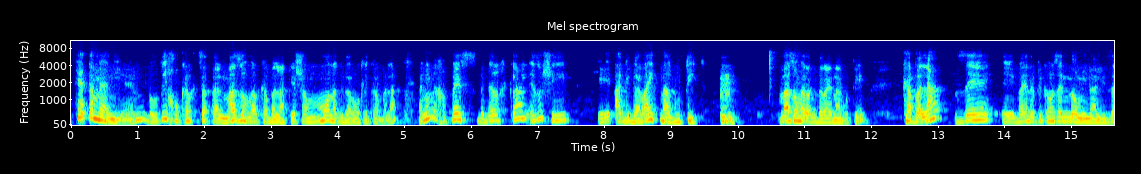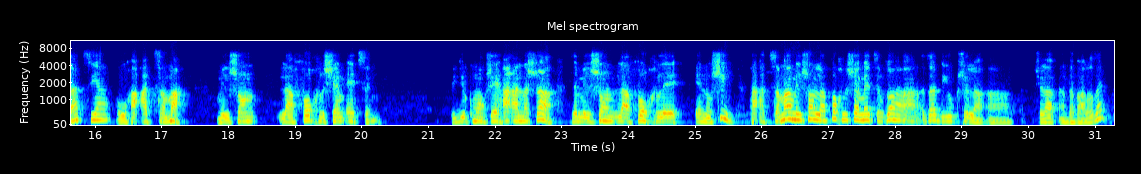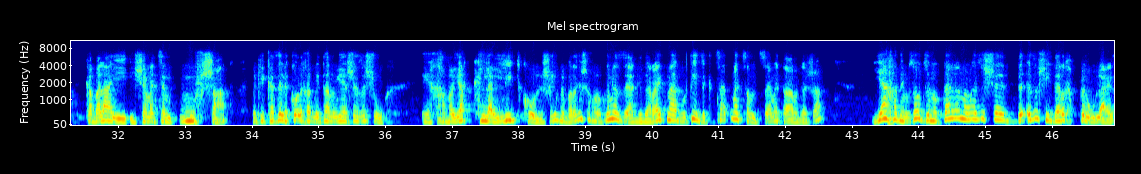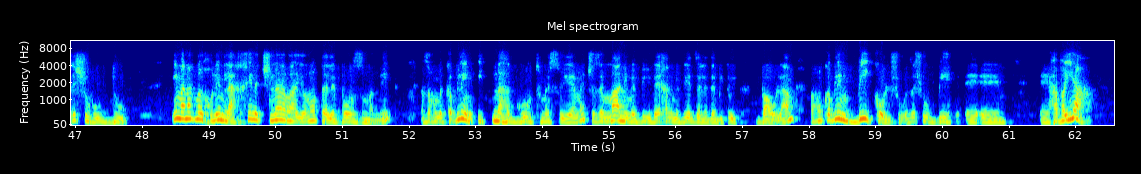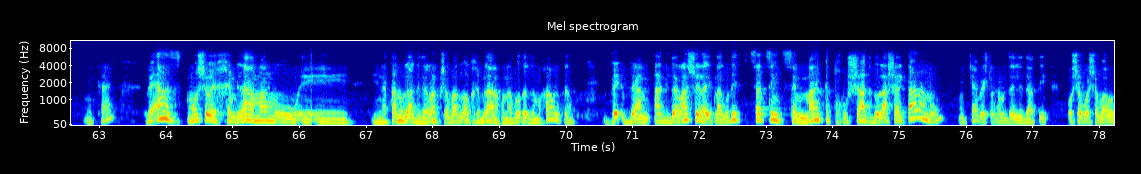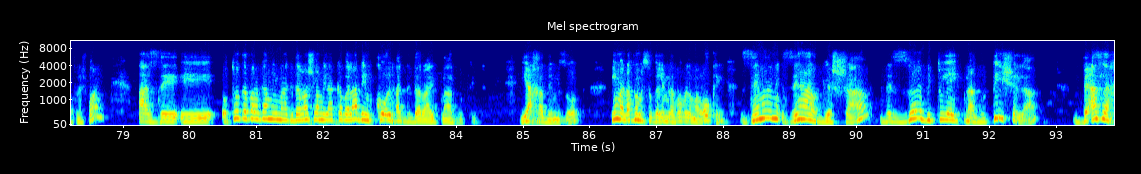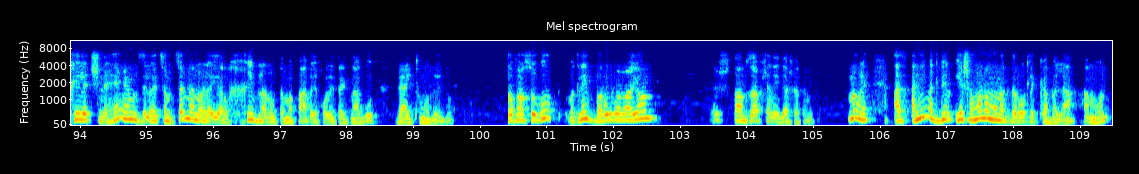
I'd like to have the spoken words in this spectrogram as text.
קטע מעניין, בעודי חוקר קצת על מה זה אומר קבלה, כי יש המון הגדרות לקבלה, אני מחפש בדרך כלל איזושהי אה, הגדרה התנהגותית. מה זה אומר הגדרה התנהגותית? קבלה זה, אה, ב-NLP קוראים לזה נומינליזציה או העצמה, מלשון להפוך לשם עצם. בדיוק כמו שהאנשה זה מלשון להפוך לאנושי, העצמה מלשון להפוך לשם עצם, זו, זה הדיוק של, ה, של הדבר הזה. קבלה היא, היא שם עצם מופשט, וככזה לכל אחד מאיתנו יש איזושהי אה, חוויה כללית כלשהי, וברגע שאנחנו נותנים לזה הגדרה התנהגותית, זה קצת מצמצם את ההרגשה. יחד עם זאת, זה נותן לנו איזושה, איזושהי דרך פעולה, איזשהו דו. אם אנחנו יכולים להכיל את שני הרעיונות האלה בו זמנית, אז אנחנו מקבלים התנהגות מסוימת, שזה מה אני מביא ואיך אני מביא את זה לידי ביטוי בעולם, אנחנו מקבלים בי כלשהו, איזשהו בי, אה, אה, אה, הוויה, אוקיי? ואז, כמו שחמלה אמרנו, אה, אה, נתנו לה הגדרה כשעבדנו על חמלה, אנחנו נעבוד על זה מחר יותר, וההגדרה של ההתנהגותית קצת צמצמה את התחושה הגדולה שהייתה לנו, אוקיי? ויש לכם את זה לדעתי או שבוע שעבר או לפני שבועיים, אז אה, אה, אותו דבר גם עם ההגדרה של המילה קבלה ועם כל הגדרה התנהגותית. יחד עם זאת, אם אנחנו מסוגלים לבוא ולומר, אוקיי, זה, מה, זה ההרגשה וזה הביטוי ההתנהגותי שלה, ואז להכיל את שניהם, זה לא יצמצם לנו, אלא ירחיב לנו את המפה ויכולת ההתנהגות וההתמודדות. סוף הסוגות, מגניב, ברור הרעיון? יש thumbs up שאני יודע שאתם איתי. מעולה. אז אני מגדיר, יש המון המון הגדרות לקבלה, המון.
